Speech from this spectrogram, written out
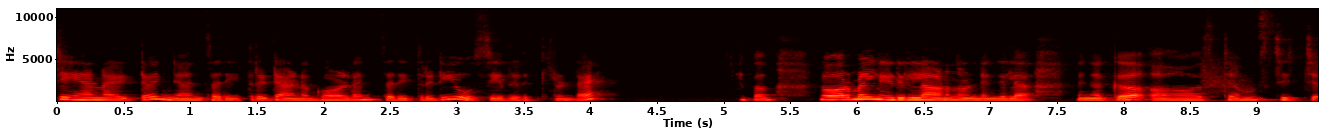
ചെയ്യാനായിട്ട് ഞാൻ സരി ത്രെഡാണ് ഗോൾഡൻ സരി ത്രെഡ് യൂസ് ചെയ്തെടുത്തിട്ടുണ്ട്. ഇപ്പം നോർമൽ നീഡിലാണെന്നുണ്ടെങ്കിൽ നിങ്ങൾക്ക് സ്റ്റെം സ്റ്റിച്ച്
